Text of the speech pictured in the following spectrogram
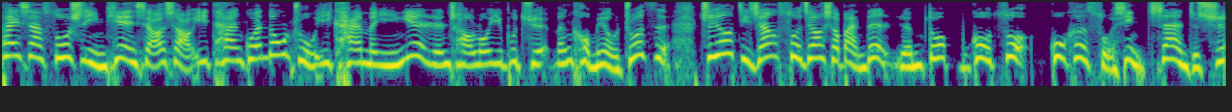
拍下缩时影片，小小一摊，关东煮一开门营业，人潮络绎不绝。门口没有桌子，只有几张塑胶小板凳，人多不够坐，顾客索性站着吃。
